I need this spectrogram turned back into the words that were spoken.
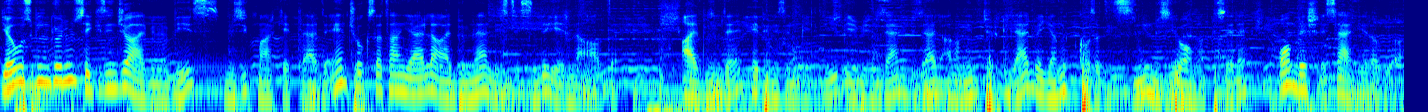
Yavuz Bingöl'ün 8. albümü Biz, müzik marketlerde en çok satan yerli albümler listesinde yerini aldı. Albümde hepimizin bildiği birbirinden güzel anonim türküler ve Yanık Koza müziği olmak üzere 15 eser yer alıyor.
